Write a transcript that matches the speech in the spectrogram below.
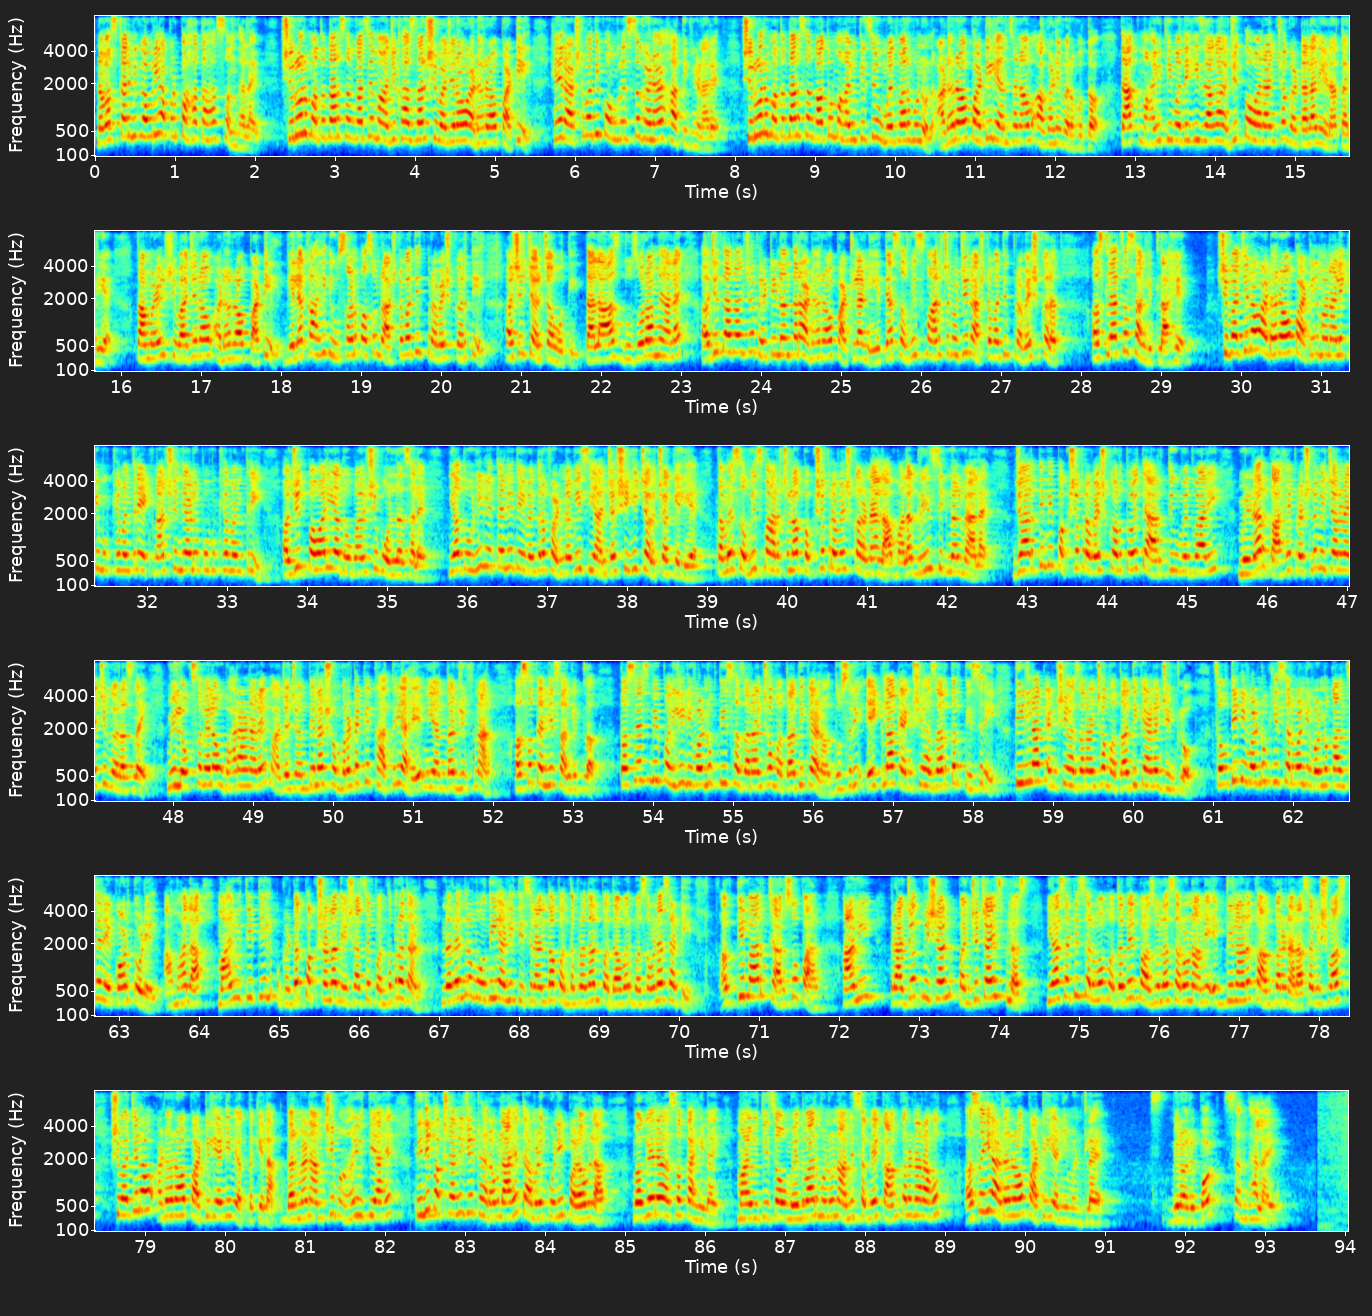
नमस्कार मी गौरी. आपण पाहत आहात संध्या लाईव्ह. शिरूर मतदारसंघाचे माजी खासदार शिवाजीराव आढळराव पाटील हे राष्ट्रवादी काँग्रेसचं घड्याळ हाती घेणार आहेत. शिरूर मतदारसंघातून महायुतीचे उमेदवार म्हणून आढळराव पाटील यांचं नाव आघाडीवर होतं. त्यात महायुतीमध्ये ही जागा अजित पवारांच्या गटाला देण्यात आली आहे. त्यामुळे शिवाजीराव आढळराव पाटील गेल्या काही दिवसांपासून राष्ट्रवादीत प्रवेश करतील अशी चर्चा होती. त्याला आज दुजोरा मिळालाय. अजितदादांच्या भेटीनंतर आढळराव पाटलांनी येत्या सव्वीस मार्च रोजी राष्ट्रवादीत प्रवेश करत असल्याचं सांगितलं आहे. शिवाजीराव आढळराव पाटील म्हणाले की मुख्यमंत्री एकनाथ शिंदे आणि उपमुख्यमंत्री अजित पवार या दोघांशी बोलणं झालंय. या दोन्ही नेत्यांनी देवेंद्र फडणवीस यांच्याशीही चर्चा केली आहे. त्यामुळे सव्वीस मार्चला पक्षप्रवेश करण्याला मला ग्रीन सिग्नल मिळालाय. ज्या अर्थी मी पक्षप्रवेश करतोय त्या अर्थी उमेदवारी मिळणार का हे प्रश्न विचारण्याची गरज नाही. मी लोकसभेला उभा राहणार आहे माझ्या जनतेला शंभर टक्के खात्री आहे मी यंदा जिंकणार असं त्यांनी सांगितलं. तसेच मी पहिली निवडणूक तीस हजारांच्या मताधिक्यानं दुसरी एक लाख ऐंशी हजार तर तिसरी तीन लाख ऐंशी हजारांच्या मताधिक्यानं जिंकलो. चौथी निवडणूक ही सर्व निवडणुकांचे रेकॉर्ड तोडेल. आम्हाला महायुतीतील घटक पक्षांना देशाचे पंतप्रधान नरेंद्र मोदी यांनी तिसऱ्यांदा पंतप्रधान पदावर बसवण्यासाठी अबकी बार चारसो पार. आणि राज्यात मिशन पंचेचाळीस प्लस यासाठी सर्व मतभेद बाजूला सरून आम्ही एक दिलानं काम करणार असा विश्वास शिवाजीराव आढळराव पाटील यांनी व्यक्त केला. दरम्यान आमची महायुती आहे. तिन्ही पक्षांनी जे ठरवलं आहे त्यामुळे कुणी पळवला वगैरे असं काही नाही. महायुतीचा उमेदवार म्हणून आम्ही सगळे काम करणार आहोत असंही आढळराव पाटील यांनी म्हटलंय. Bureau report Sandhya live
